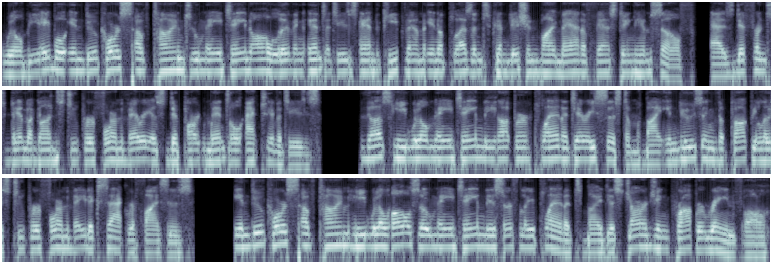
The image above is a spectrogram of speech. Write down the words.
will be able in due course of time to maintain all living entities and keep them in a pleasant condition by manifesting himself, as different demigods to perform various departmental activities. Thus he will maintain the upper planetary system by inducing the populace to perform Vedic sacrifices. In due course of time, he will also maintain this earthly planet by discharging proper rainfall.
